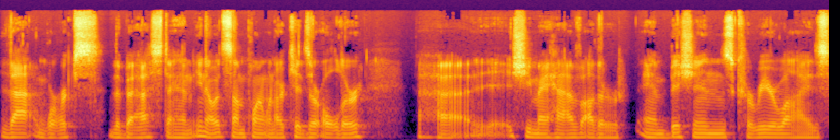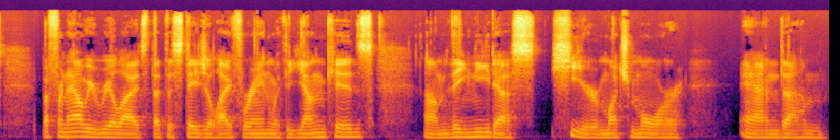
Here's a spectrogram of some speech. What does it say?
that works the best. And, you know, at some point when our kids are older, uh, she may have other ambitions career wise. But for now, we realize that the stage of life we're in with the young kids, um, they need us here much more. And, um,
